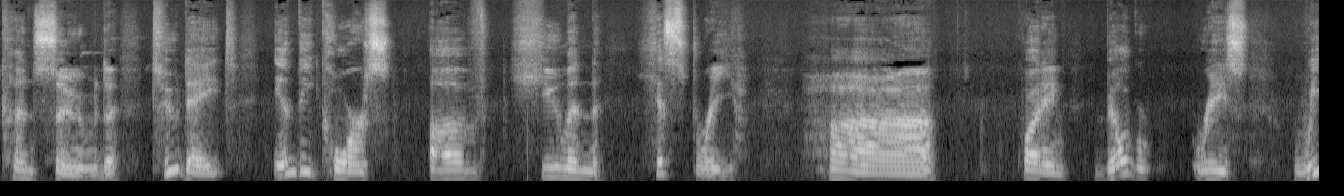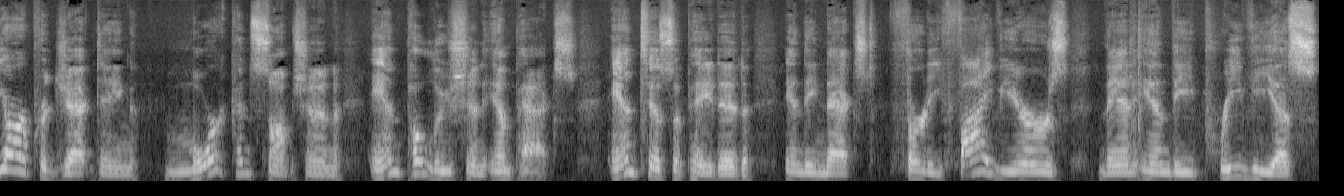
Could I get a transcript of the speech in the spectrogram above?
consumed to date in the course of human history. Uh, quoting Bill Rees, we are projecting more consumption and pollution impacts anticipated in the next 35 years than in the previous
